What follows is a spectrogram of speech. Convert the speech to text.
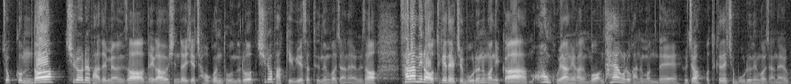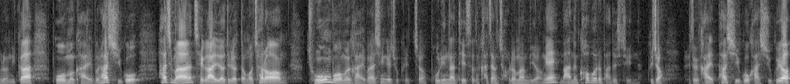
조금 더 치료를 받으면서 내가 훨씬 더 이제 적은 돈으로 치료받기 위해서 드는 거잖아요. 그래서 사람이라 어떻게 될지 모르는 거니까 먼 고향에 가는, 먼 타양으로 가는 건데, 그죠? 어떻게 될지 모르는 거잖아요. 그러니까 보험은 가입을 하시고, 하지만 제가 알려드렸던 것처럼 좋은 보험을 가입하시는 게 좋겠죠. 본인한테 있어서 가장 저렴한 비용에 많은 커버를 받을 수 있는, 그죠? 그래서 가입하시고 가시고요.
